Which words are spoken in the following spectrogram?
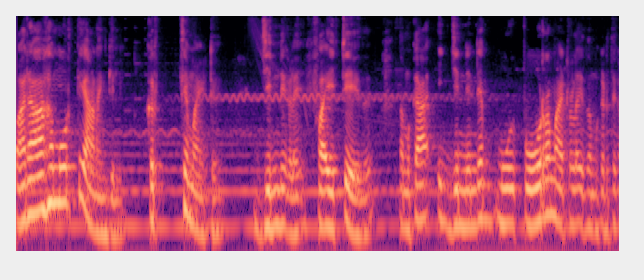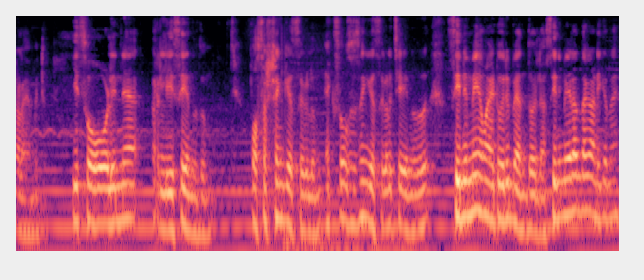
വരാഹമൂർത്തിയാണെങ്കിൽ കൃത്യമായിട്ട് ജിന്നുകളെ ഫൈറ്റ് ചെയ്ത് നമുക്ക് ആ ഈ ജിന്നിന്റെ പൂർണമായിട്ടുള്ള ഇത് നമുക്ക് എടുത്ത് കളയാൻ പറ്റും. ഈ സോളിനെ റിലീസ് ചെയ്യുന്നതും പൊസഷൻ കേസുകളും എക്സോസിസം കേസുകൾ ചെയ്യുന്നത് സിനിമയുമായിട്ട് ഒരു ബന്ധമില്ല സിനിമയിൽ എന്താ കാണിക്കുന്നത്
